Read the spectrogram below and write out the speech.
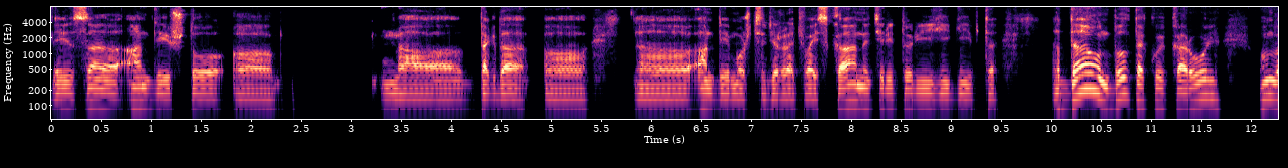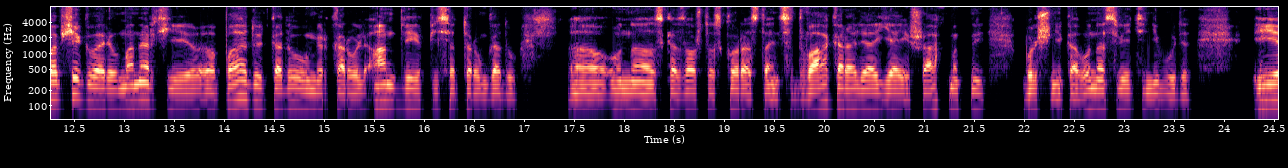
и с Англией, что э, а, тогда Англия может содержать войска на территории Египта. Да, он был такой король. Он вообще говорил, монархии падают, когда умер король Англии в 1952 году. Он сказал, что скоро останется два короля, я и шахматный, больше никого на свете не будет. И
